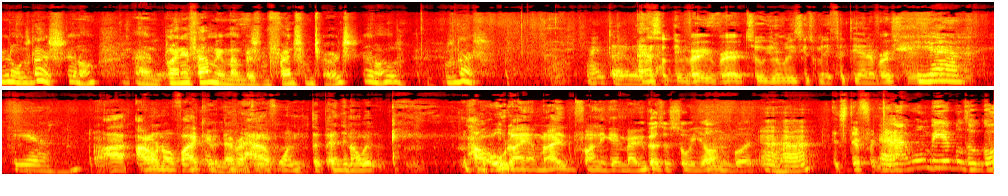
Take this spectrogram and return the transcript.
You know, it was nice. You know, and plenty of family members and friends from church. You know, it was, it was nice. I thought it was And it's something very rare too. You don't really see too many 50 anniversaries. yeah, yeah. I, I don't know if I could I ever have it. one, depending on what how old I am when I finally get married. You guys are so young, but Uh huh. it's different. And now. I won't be able to go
